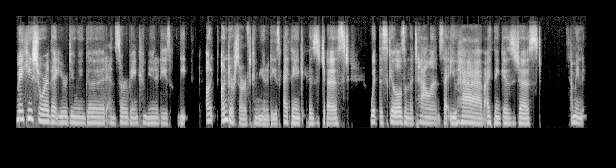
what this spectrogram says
making sure that you're doing good and serving communities, the un- underserved communities, I think is just with the skills and the talents that you have, I think is just, I mean,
